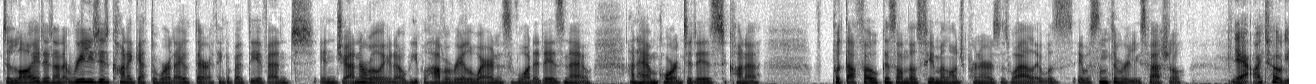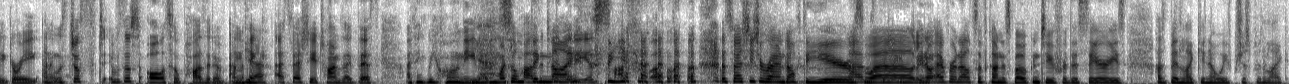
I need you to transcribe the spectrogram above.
delighted. And it really did kind of get the word out there, I think, about the event in general. You know, people have a real awareness of what it is now and how important it is to kind of put that focus on those female entrepreneurs as well. It was it was something really special. Yeah, I totally agree. And it was just it was just all so positive. And I think especially at times like this, I think we all need yeah, as much something positivity nice. as possible. Yeah. especially to round off the year as Absolutely. well. You know, everyone else I've kind of spoken to for this series has been like, you know, we've just been like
